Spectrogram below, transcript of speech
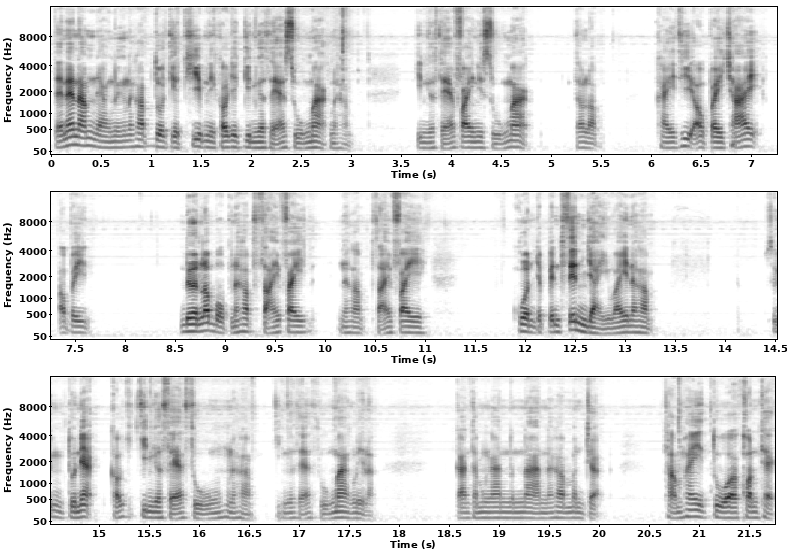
แต่แนะนำอย่างหนึ่งนะครับ ตัวเกล็ดคีบนี่เขาจะกินกระแสสูงมากนะครับ กินกระแสไฟนี่สูงมากสำหรับใครที่เอาไปใช้เอาไปเดินระบบนะครับ สายไฟนะครับ สายไฟควรจะเป็นเส้นใหญ่ไว้นะครับ ซึ่งตัวเนี้ยเขาจะกินกระแสสูงนะครับ กินกระแสสูงมากเลยล่ะ การทำงานนานๆนะครับ มันจะทำให้ตัวคอนแทค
